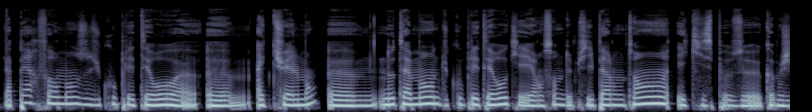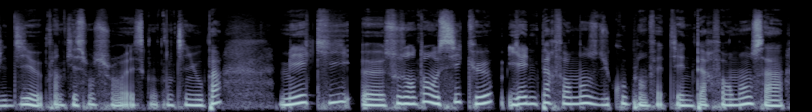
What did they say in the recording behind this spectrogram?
la performance du couple hétéro euh, euh, actuellement, euh, notamment du couple hétéro qui est ensemble depuis hyper longtemps et qui se pose, comme j'ai dit, plein de questions sur est-ce qu'on continue ou pas, mais qui sous-entend aussi qu'il y a une performance du couple en fait, il y a une performance à,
